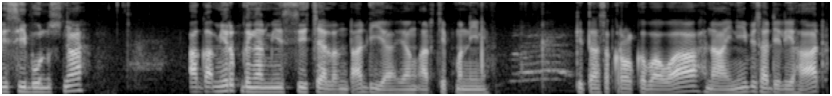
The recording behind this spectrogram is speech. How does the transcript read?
misi bonusnya agak mirip dengan misi challenge tadi ya yang achievement ini. Kita scroll ke bawah. Nah ini bisa dilihat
